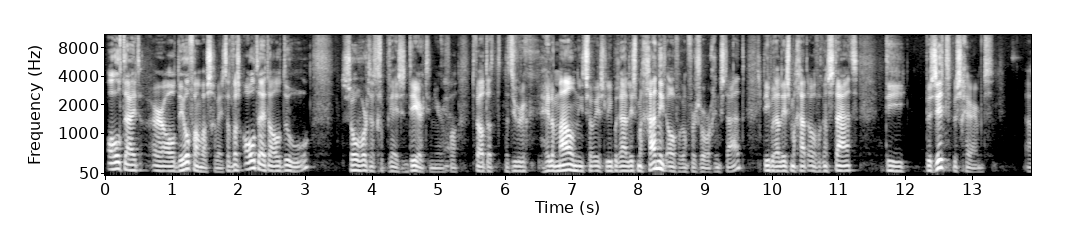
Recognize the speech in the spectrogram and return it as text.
altijd er al deel van was geweest. Dat was altijd al het doel. Zo wordt het gepresenteerd in ieder geval. Terwijl dat natuurlijk helemaal niet zo is. Liberalisme gaat niet over een verzorgingsstaat. Liberalisme gaat over een staat die bezit beschermt. Uh,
